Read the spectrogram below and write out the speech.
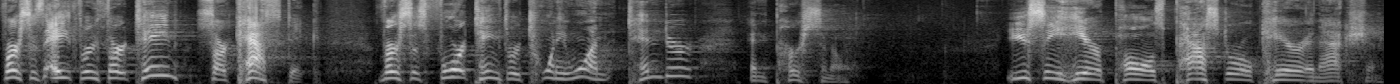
Verses 8 through 13, sarcastic. Verses 14 through 21, tender and personal. You see here Paul's pastoral care in action,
